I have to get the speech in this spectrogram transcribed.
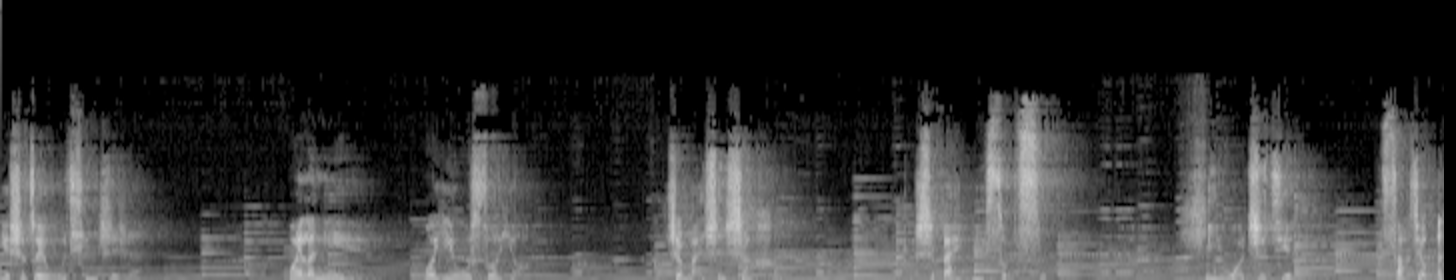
也是最无情之人。为了你，我一无所有。这满身伤痕，不是拜你所赐。你我之间，早就恩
